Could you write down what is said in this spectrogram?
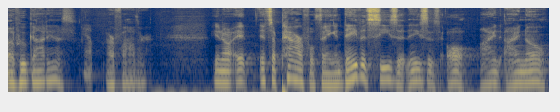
of who God is, Yep. our Father. You know, it, it's a powerful thing. And David sees it and he says, Oh, I, I know.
